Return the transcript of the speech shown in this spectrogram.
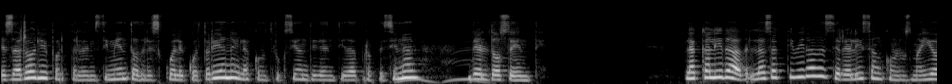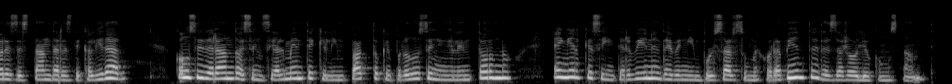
desarrollo y fortalecimiento de la escuela ecuatoriana y la construcción de identidad profesional del docente. La calidad. Las actividades se realizan con los mayores estándares de calidad, considerando esencialmente que el impacto que producen en el entorno en el que se interviene deben impulsar su mejoramiento y desarrollo constante.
